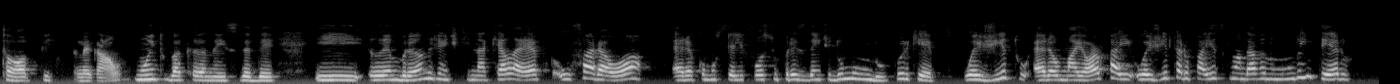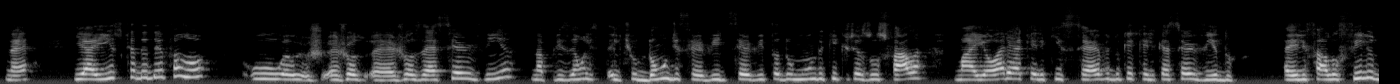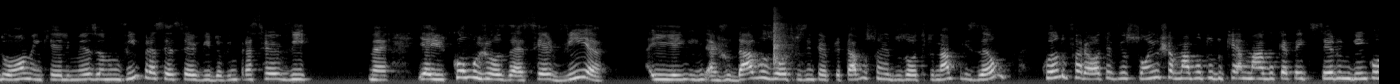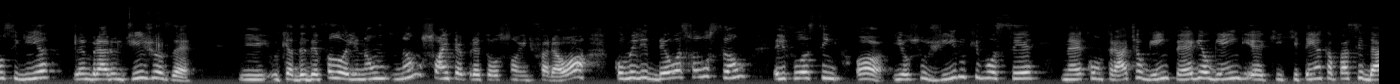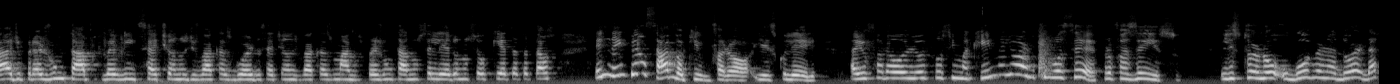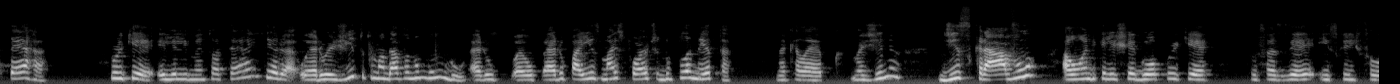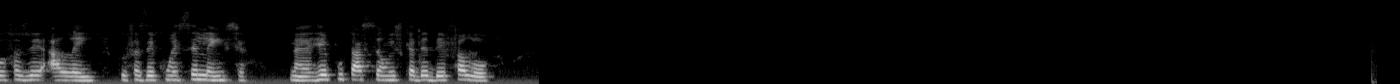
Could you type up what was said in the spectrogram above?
Top. Legal. Muito bacana isso, Dedê. E lembrando, gente, que naquela época o faraó era como se ele fosse o presidente do mundo. Por quê? O Egito era o maior país, o Egito era o país que mandava no mundo inteiro, né? E é isso que a Dedê falou. O, o é, José servia na prisão, ele, ele, tinha o dom de servir, de servir todo mundo. E o que, que Jesus fala? Maior é aquele que serve do que aquele que é servido. Aí ele fala: o filho do homem, que é ele mesmo, eu não vim para ser servido, eu vim para servir. Né? E aí, como José servia e ajudava os outros, interpretava o sonho dos outros na prisão, quando o faraó teve o sonho, chamavam tudo que é mago, que é feiticeiro, ninguém conseguia lembrar o de José. E o que a Dede falou, ele não, não só interpretou o sonho de Faraó, como ele deu a solução. Ele falou assim: ó, e eu sugiro que você né, contrate alguém, pegue alguém é, que, que tenha capacidade para juntar, porque vai vir sete anos de vacas gordas, sete anos de vacas magras para juntar no celeiro, não sei o que, tal, tal, tal. Ele nem pensava que o faraó ia escolher ele. Aí o faraó olhou e falou assim: mas quem melhor do que você para fazer isso? Ele se tornou o governador da terra. Porque ele alimentou a terra inteira. Era o Egito que mandava no mundo. Era o, é era o país mais forte do planeta naquela época. Imagina, de escravo, aonde que ele chegou, porque por fazer isso que a gente falou, fazer além, por fazer com excelência, né? Reputação, isso que a Dedê falou.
